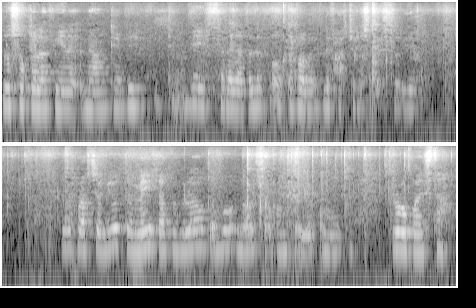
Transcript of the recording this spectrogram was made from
lo so che alla fine neanche vi, vi fregate le foto, vabbè, le faccio lo stesso via. Cosa faccio? Beauty, make up, vlog, boh, non lo so quanto io comunque. Provo questa.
